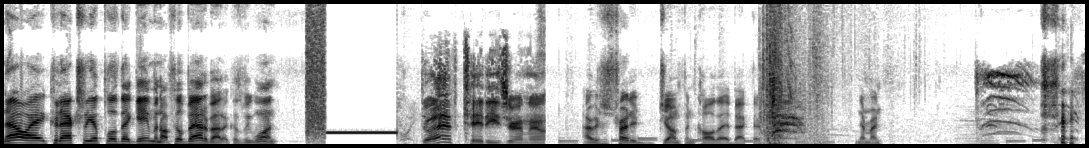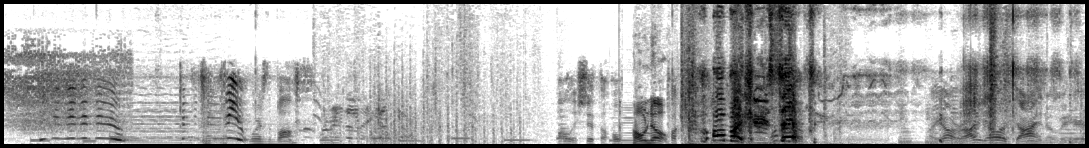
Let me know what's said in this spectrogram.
Now I could actually upload that game and not feel bad about it because we won. Do I have titties right now? I was just trying to jump and call that back there. Never mind. Where's the bomb? Holy shit, the whole Oh no. Oh my god, Seth! Are y'all right? Y'all are dying over here.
